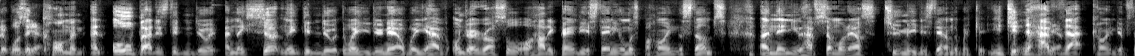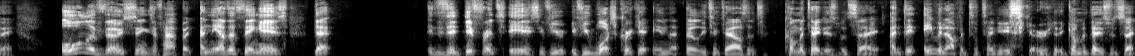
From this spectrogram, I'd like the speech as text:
but it wasn't Yeah. common, and all batters didn't do it, and they certainly didn't do it the way you do now, where you have Andre Russell or Hardik Pandya standing almost behind the stumps, and then you have someone else two meters down the wicket. You didn't have Yeah. that kind of thing. All of those things have happened, and the other thing is that the difference is if you if you watch cricket in the early 2000s commentators would say I did, even up until 10 years ago really commentators would say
